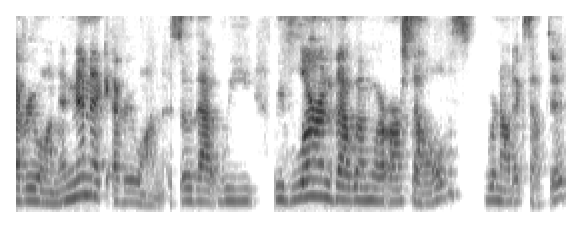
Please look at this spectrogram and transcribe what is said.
everyone and mimic everyone so that we we've learned that when we're ourselves we're not accepted.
